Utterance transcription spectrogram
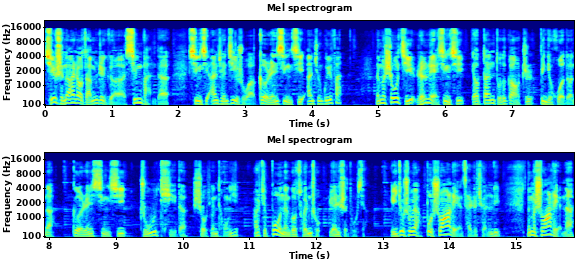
其实呢，按照咱们这个新版的信息安全技术啊，个人信息安全规范，那么收集人脸信息要单独的告知，并且获得呢个人信息主体的授权同意，而且不能够存储原始图像。也就是说呀，不刷脸才是权利。那么刷脸呢，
